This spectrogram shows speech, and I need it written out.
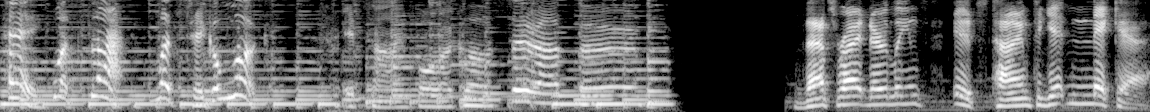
Hey, what's that? Let's take a look. It's time for a closer upper. That's right, nerdlings. It's time to get naked.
